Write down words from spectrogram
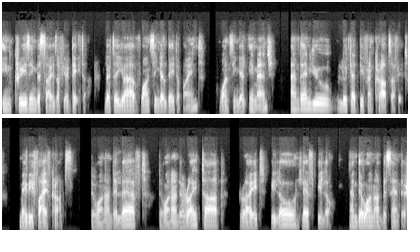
increasing the size of your data. Let's say you have one single data point, one single image, and then you look at different crops of it, maybe five crops. The one on the left, the one on the right top, right below, left below, and the one at the center.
